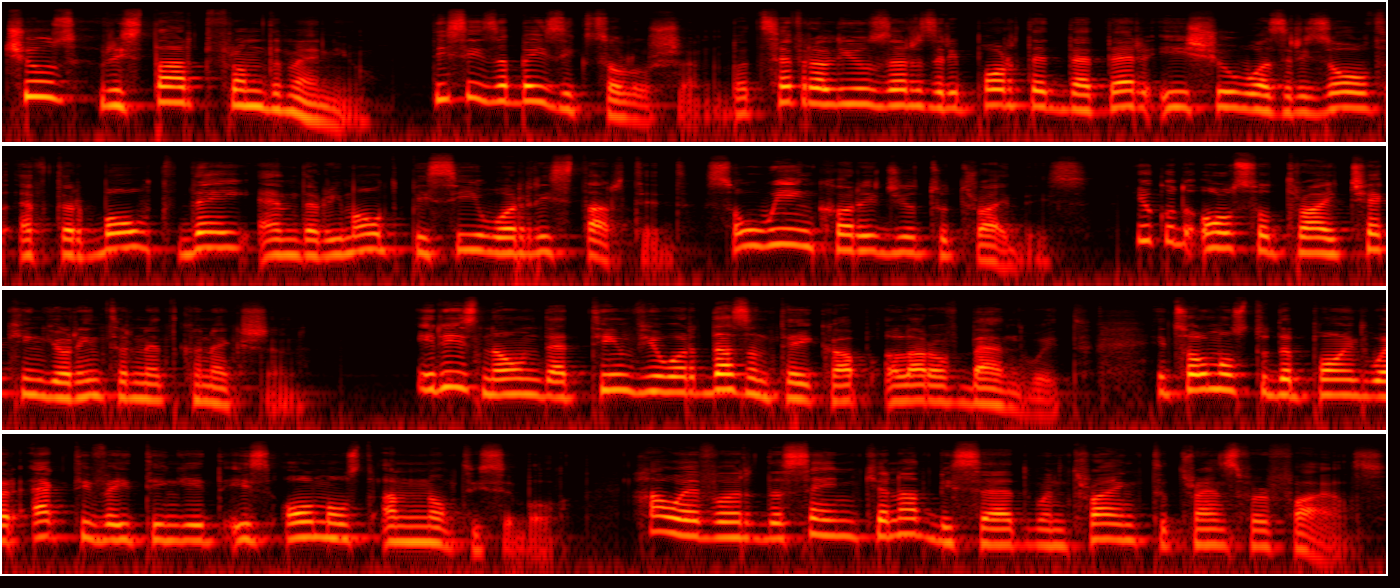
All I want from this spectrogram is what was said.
Choose Restart from the menu. This is a basic solution, but several users reported that their issue was resolved after both they and the remote PC were restarted, so we encourage you to try this. You could also try checking your internet connection. It is known that TeamViewer doesn't take up a lot of bandwidth. It's almost to the point where activating it is almost unnoticeable. However, the same cannot be said when trying to transfer files.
